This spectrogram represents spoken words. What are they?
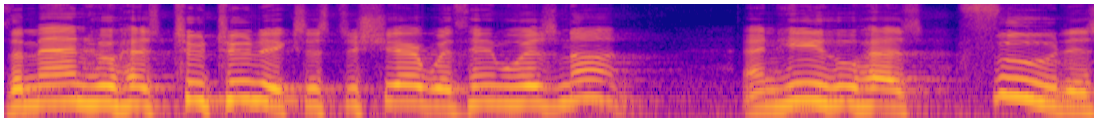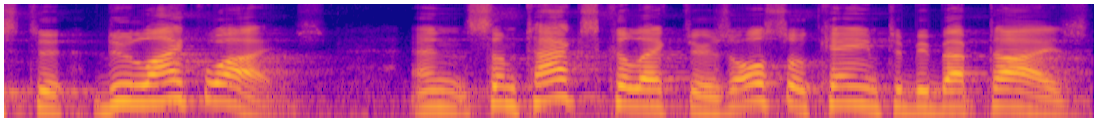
the man who has two tunics is to share with him who has none. And he who has food is to do likewise. And some tax collectors also came to be baptized.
